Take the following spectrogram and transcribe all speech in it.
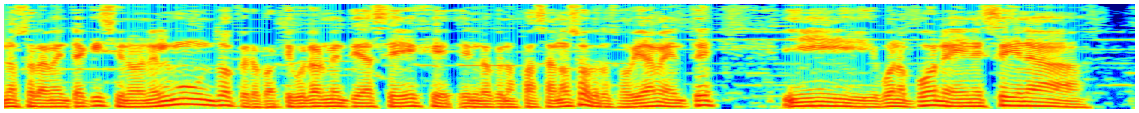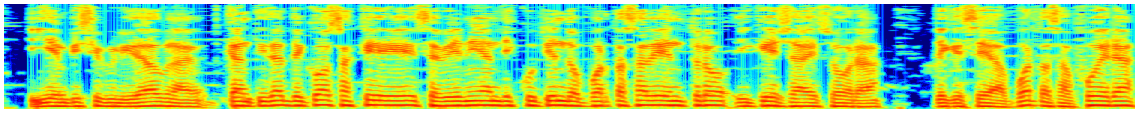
no solamente aquí, sino en el mundo, pero particularmente hace eje en lo que nos pasa a nosotros, obviamente, y bueno, pone en escena y en visibilidad una cantidad de cosas que se venían discutiendo puertas adentro y que ya es hora de que sea puertas afuera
